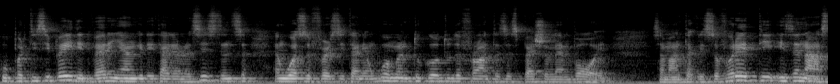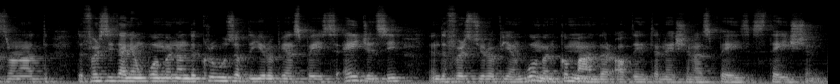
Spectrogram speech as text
who participated very young in the Italian resistance and was the first Italian woman to go to the front as a special envoy. Samantha Cristoforetti is an astronaut, the first Italian woman on the cruise of the European Space Agency and the first European woman commander of the International Space Station.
